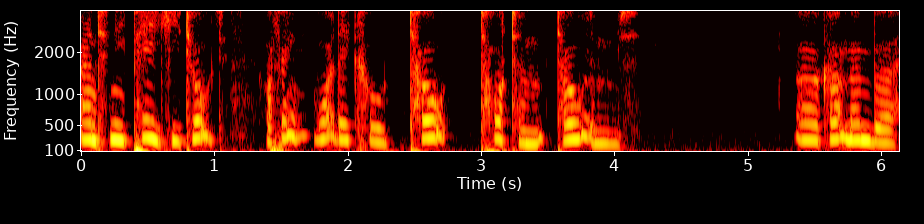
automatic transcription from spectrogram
Anthony Peake. He talked, I think, what they called to- totem totems. Oh, I can't remember,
